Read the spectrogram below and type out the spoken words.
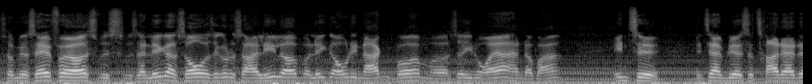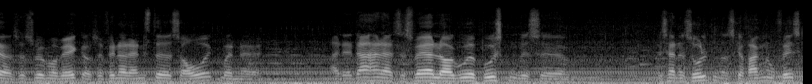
som jeg sagde før også, hvis, hvis han ligger og sover, så kan du sejle helt op og ligge oven i nakken på ham, og så ignorerer han dig bare, indtil, indtil han bliver så træt af det, og så svømmer væk, og så finder et andet sted at sove. Ikke? Men øh, der er han altså svær at lokke ud af busken, hvis, øh, hvis han er sulten og skal fange nogle fisk.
